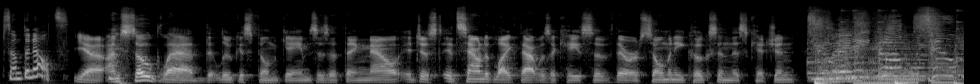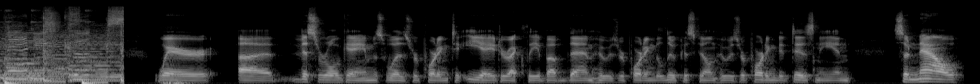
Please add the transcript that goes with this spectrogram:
something else. Yeah, I'm so glad that Lucasfilm Games is a thing now. It just it sounded like that was a case of there are so many cooks in this kitchen. Uh, Visceral Games was reporting to EA directly above them, who was reporting to Lucasfilm, who was reporting to Disney, and so now,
